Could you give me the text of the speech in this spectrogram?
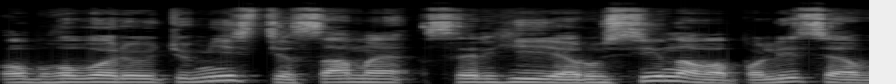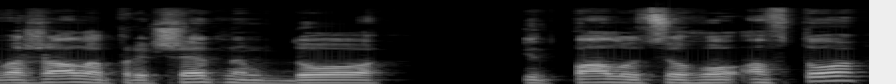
обговорюють у місті, саме Сергія Русінова поліція вважала причетним до підпалу цього авто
